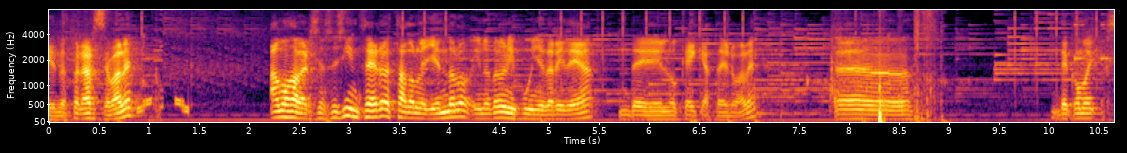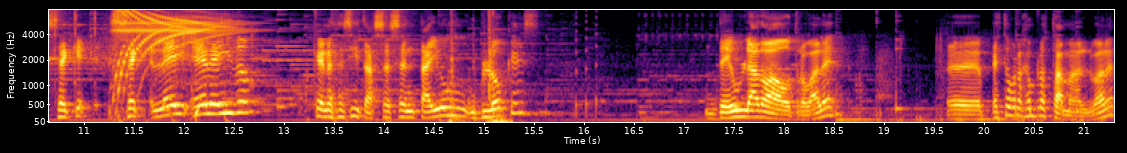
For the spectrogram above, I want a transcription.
Esperarse, ¿vale? Vamos a ver, si os soy sincero, he estado leyéndolo y no tengo ni puñetera idea de lo que hay que hacer, ¿vale? Eh, de cómo... Sé que... he leído que necesita 61 bloques de un lado a otro, ¿vale? Eh, esto, por ejemplo, está mal, ¿vale?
